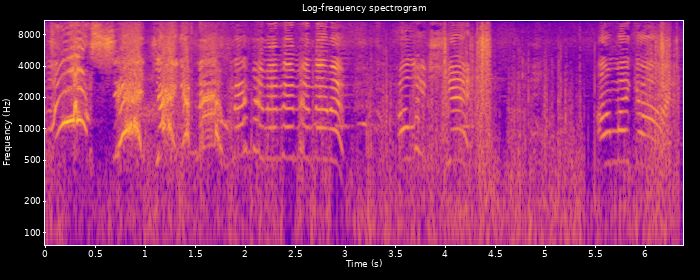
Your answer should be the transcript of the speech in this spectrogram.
Oh, shit! Jacob, move! Move, move, move, move, move, move! Holy shit! Oh my god!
